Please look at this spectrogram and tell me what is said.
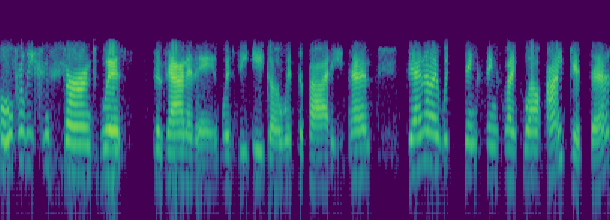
overly concerned with the vanity, with the ego, with the body. Then then I would think things like, well, I did this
